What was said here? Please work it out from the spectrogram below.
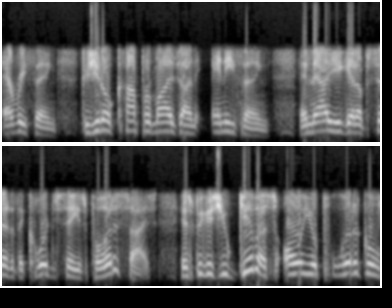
everything because you don't compromise on anything. And now you get upset at the court and say it's politicized. It's because you give us all your political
